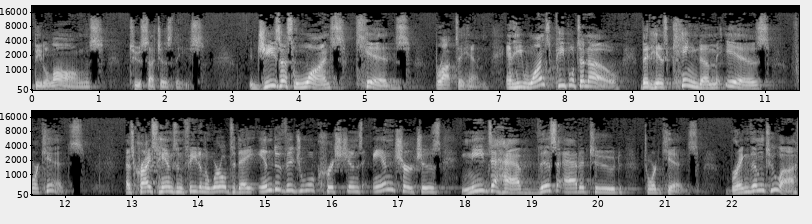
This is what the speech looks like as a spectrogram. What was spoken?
belongs to such as these. Jesus wants kids brought to him. And he wants people to know that his kingdom is for kids. As Christ's hands and feet in the world today, individual Christians and churches need to have this attitude toward kids. Bring them to us.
